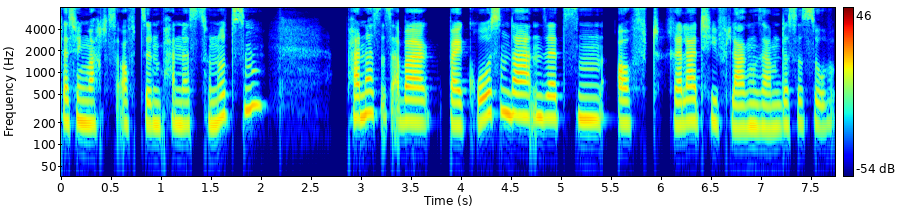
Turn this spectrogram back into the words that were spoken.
Deswegen macht es oft Sinn, Pandas zu nutzen. Pandas ist aber bei großen Datensätzen oft relativ langsam. Das ist so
